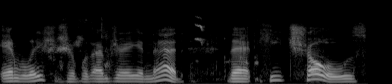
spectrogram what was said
and relationship with MJ and Ned, that he chose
